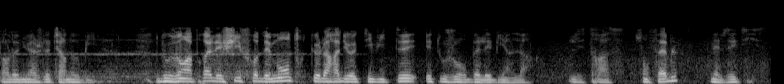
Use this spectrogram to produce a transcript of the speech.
par le nuage de Tchernobyl. Douze ans après, les chiffres démontrent que la radioactivité est toujours bel et bien là. Les traces sont faibles, mais elles existent.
